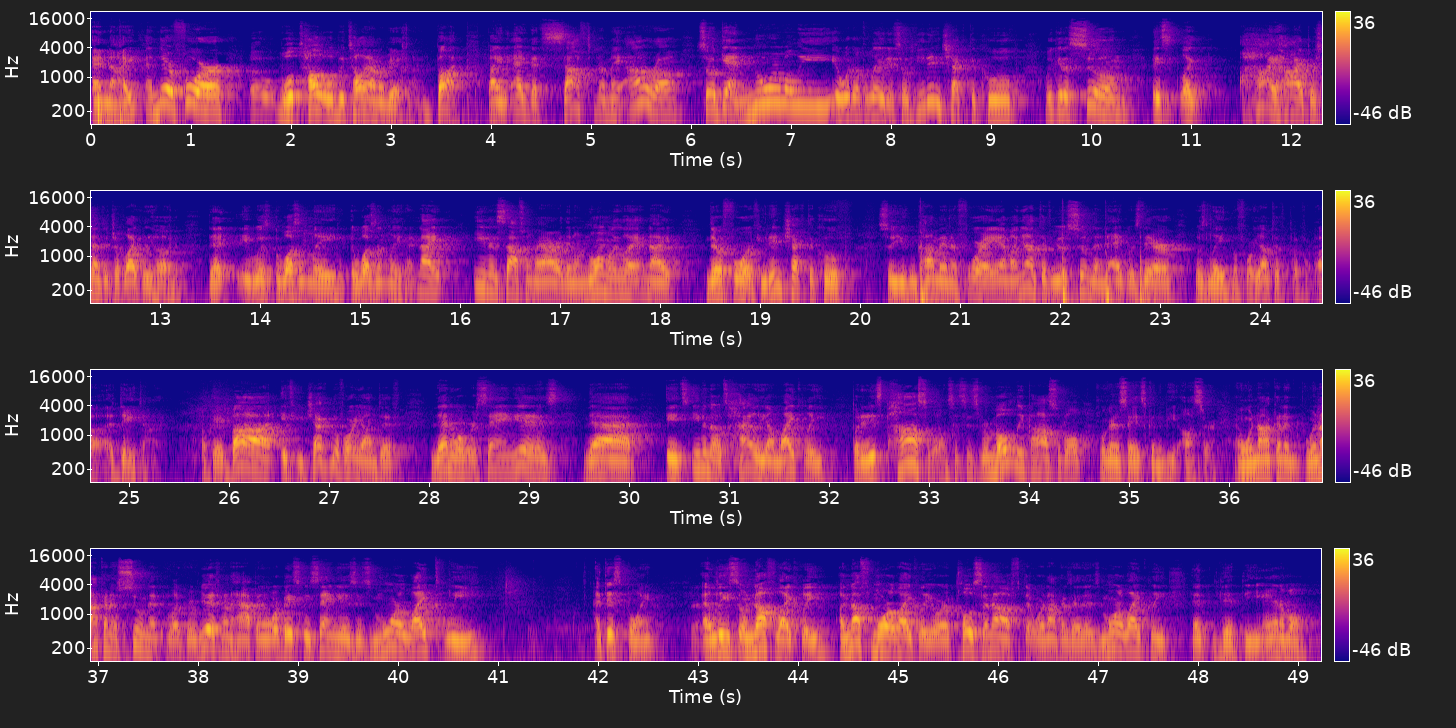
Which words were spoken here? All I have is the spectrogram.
at night, and therefore uh, we'll tell we'll be telling on Rabbi. But by an egg that's safna me'ara, so again, normally it would have laid it. So if you didn't check the coop, we could assume it's like a high, high percentage of likelihood that it was it wasn't laid. It wasn't laid at night. Even safna me'ara, they don't normally lay at night. Therefore, if you didn't check the coop, so you can come in at 4 a.m. on Yantif, you assume that an egg was there, was laid before Yantif, uh, a daytime. Okay, but if you check before Yantif, then what we're saying is that it's even though it's highly unlikely, but it is possible. And since it's remotely possible, we're going to say it's going to be usher. And we're not going to we're not going to assume that like Rav Yechon happened. And what we're basically saying is it's more likely at this point, at least enough likely, enough more likely, or close enough that we're not going to say that it's more likely that, that the animal,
